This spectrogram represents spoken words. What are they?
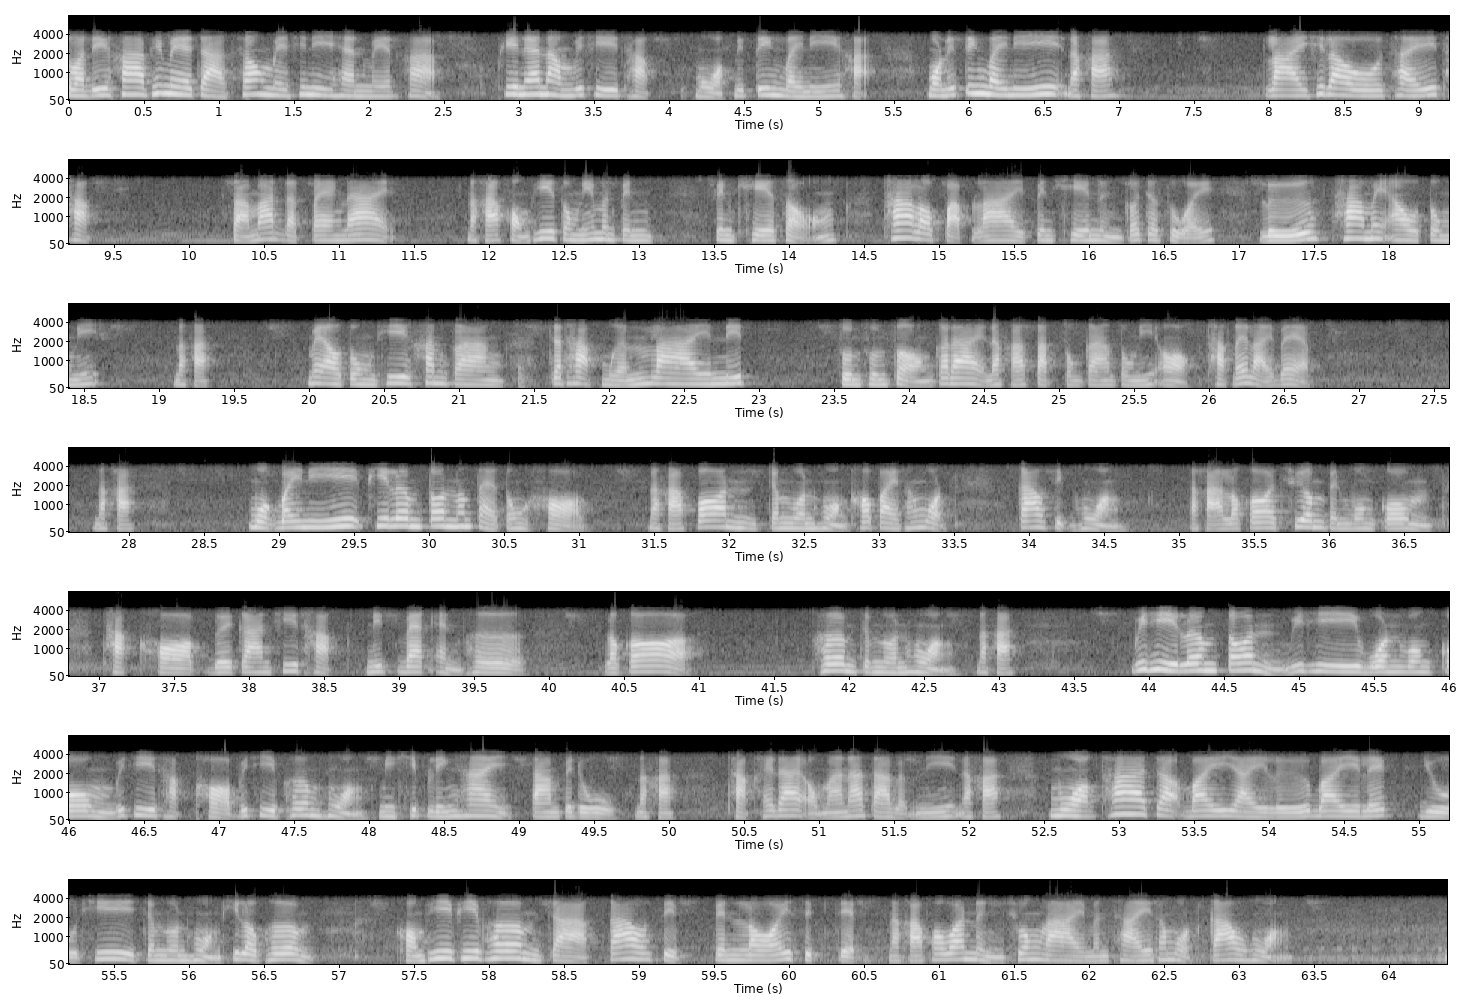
สวัสดีค่ะ พี่เมย์จากช่องเมทินีแฮนด์เมดค่ะ พี่แนะนำวิธีถักหมวกนิตติ้งใบนี้ค่ะ หมวกนิตติ้งใบนี้นะคะ ลายที่เราใช้ถักสามารถดัดแปลงได้นะคะ ของพี่ตรงนี้มันเป็นเป็นเคสองถ้าเราปรับลายเป็นเคหนึ่งก็จะสวย หรือถ้าไม่เอาตรงนี้นะคะ ไม่เอาตรงที่ขั้นกลาง จะถักเหมือนลายนิดศูนย์ศูนย์สองก็ได้นะคะ ตัดตรงกลางตรงนี้ออกถักได้หลายแบบนะคะ หมวกใบนี้พี่เริ่มต้นตั้งแต่ตรงขอบนะคะ ป้อนจำนวนห่วงเข้าไปทั้งหมดเก้าสิบห่วงนะคะ แล้วก็เชื่อมเป็นวงกลม ถักขอบโดยการที่ถักนิดแบ็กแอนเพอร์แล้วก็เพิ่มจำนวนห่วงนะคะ วิธีเริ่มต้น วิธีวนวงกลม วิธีถักขอบวิธีเพิ่มห่วง มีคลิปลิงก์ให้ตามไปดูนะคะ ถักให้ได้ออกมาหน้าตาแบบนี้นะคะ หมวกถ้าจะใบใหญ่หรือใบเล็กอยู่ที่จำนวนห่วงที่เราเพิ่ม ของพี่พี่เพิ่มจากเก้าสิบเป็นร้อยสิบเจ็ดนะคะ เพราะว่าหนึ่งช่วงลายมันใช้ทั้งหมดเก้าห่วง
